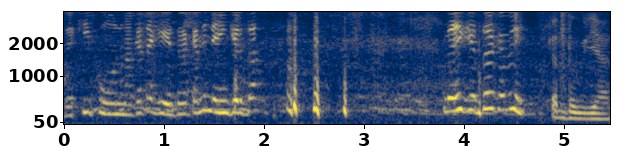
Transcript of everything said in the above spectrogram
ਦੇਖੀ ਫੋਨ ਮੈਂ ਕਿਹਾ ਗੇਰਦਾ ਕਹਿੰਦੀ ਨਹੀਂ ਗਿਰਦਾ। ਨਹੀਂ ਗਿਰਦਾ ਕभी ਕੱਦੂ ਜਾ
